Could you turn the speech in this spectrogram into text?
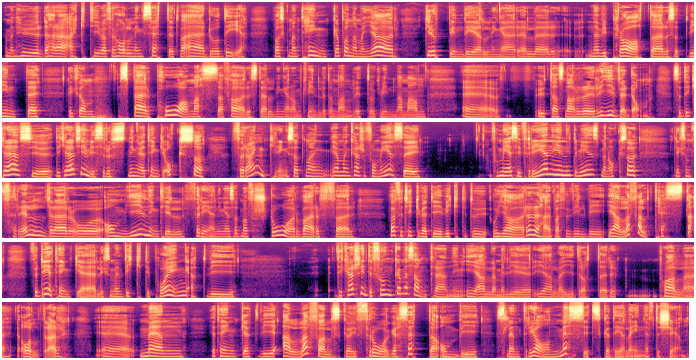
ja, men hur det här aktiva förhållningssättet, vad är då det? Vad ska man tänka på när man gör gruppindelningar eller när vi pratar så att vi inte liksom spär på massa föreställningar om kvinnligt och manligt och kvinna-man eh, utan snarare river dem. Så det krävs, ju, det krävs ju en viss rustning och jag tänker också förankring så att man, ja, man kanske får med sig få med sig föreningen inte minst, men också liksom föräldrar och omgivning till föreningen så att man förstår varför varför tycker vi att det är viktigt att, att göra det här? Varför vill vi i alla fall testa? För det tänker jag är liksom en viktig poäng att vi det kanske inte funkar med samträning i alla miljöer, i alla idrotter, på alla åldrar. Eh, men jag tänker att vi i alla fall ska ifrågasätta om vi slentrianmässigt ska dela in efter kön.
